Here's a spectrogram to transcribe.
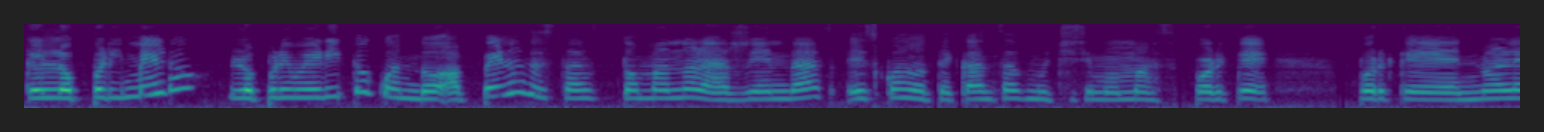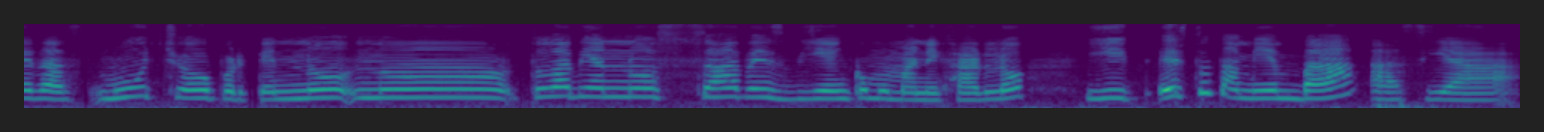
que lo primero, lo primerito cuando apenas estás tomando las riendas es cuando te cansas muchísimo más. ¿Por qué? Porque no le das mucho, porque no, no, todavía no sabes bien cómo manejarlo. Y esto también va hacia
